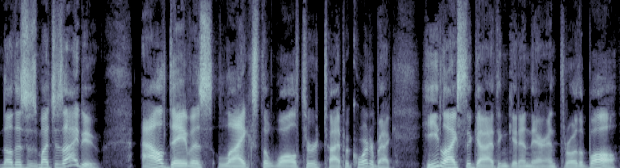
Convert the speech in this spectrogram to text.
know this as much as I do. Al Davis likes the Walter type of quarterback. He likes the guy that can get in there and throw the ball.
